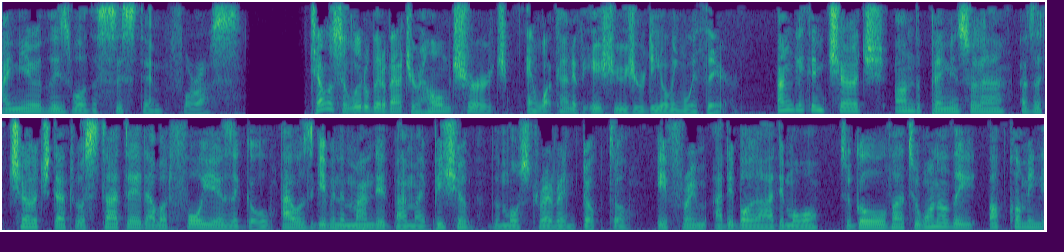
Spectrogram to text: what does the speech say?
I knew this was the system for us. Tell us a little bit about your home church and what kind of issues you're dealing with there. Anglican Church on the Peninsula as a church that was started about four years ago. I was given a mandate by my bishop, the Most Reverend Dr. Ephraim Adebola Ademowo, to go over to one of the upcoming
